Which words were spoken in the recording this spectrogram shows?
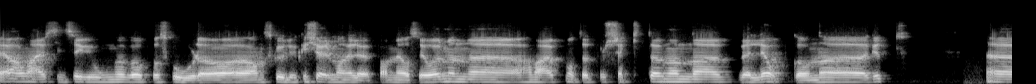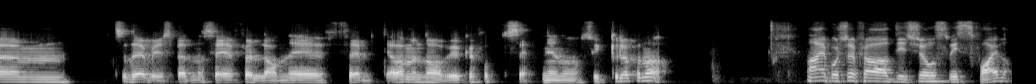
ja, Han er jo sinnssykt ung og går på skole, og han skulle jo ikke kjøre mange løp med oss i år, men uh, han er jo på en måte et prosjekt. Men han er veldig oppgående gutt. Um, så det blir spennende å se følge han i fremtida, men nå har vi jo ikke fått sett han i noe sykkelløp ennå. Nei, bortsett fra Digital Swiss 5, da,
